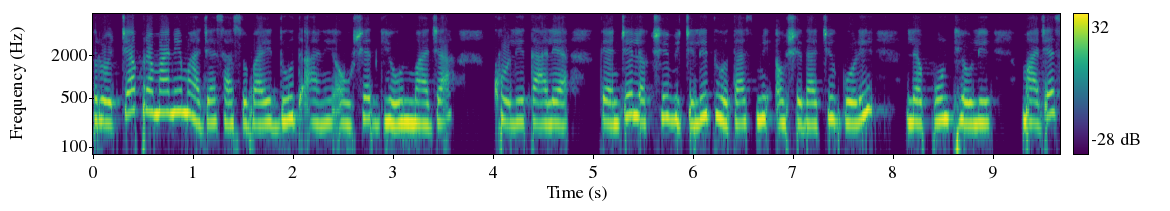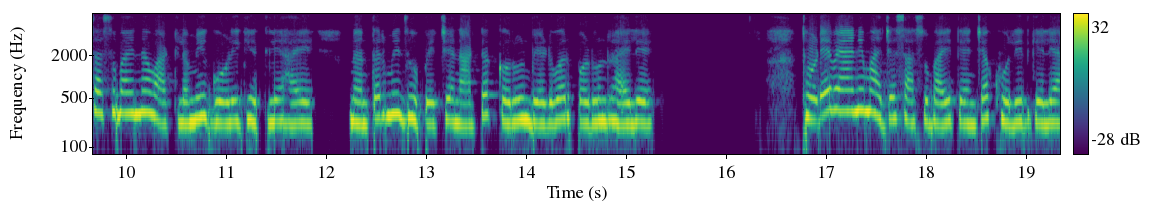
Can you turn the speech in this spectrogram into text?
रोजच्याप्रमाणे माझ्या सासूबाई दूध आणि औषध घेऊन माझ्या खोलीत आल्या. त्यांचे लक्ष विचलित होताच मी औषधाची गोळी लपवून ठेवली. माझ्या सासूबाईंना वाटलं मी गोळी घेतली आहे. नंतर मी झोपेचे नाटक करून बेडवर पडून राहिले. थोड्या वेळाने माझ्या सासूबाई त्यांच्या खोलीत गेल्या.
